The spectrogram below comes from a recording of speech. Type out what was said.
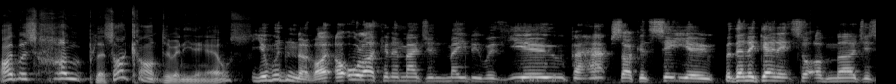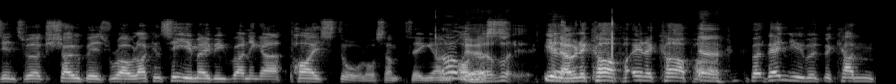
I was hopeless. I can't do anything else. You wouldn't have. I, all I can imagine, maybe with you, perhaps I could see you. But then again, it sort of merges into a showbiz role. I can see you maybe running a pie stall or something. On, Oh, on yeah, the you yeah. know, in a car in a car park. Yeah. But then you would become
